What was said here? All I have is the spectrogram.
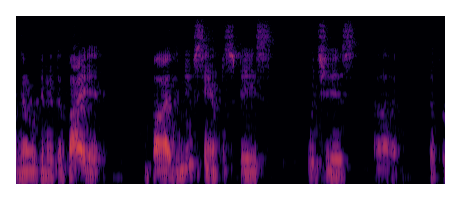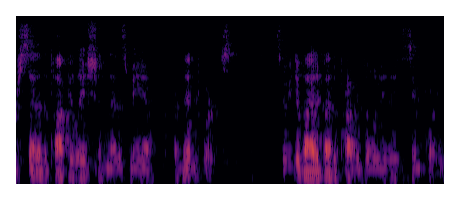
And then we're going to divide it by the new sample space, which is uh, the percent of the population that is made up of imports. So we divide it by the probability that it's imported.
